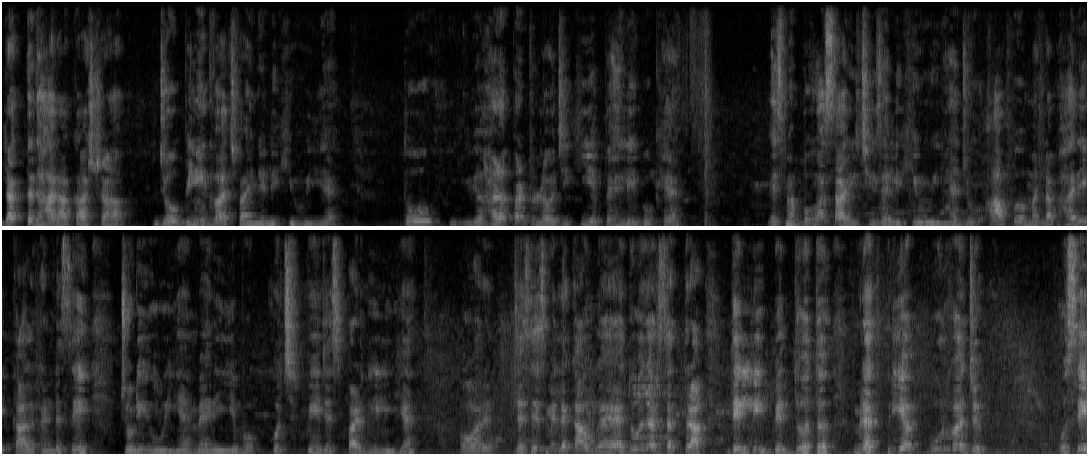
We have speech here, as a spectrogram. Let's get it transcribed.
रक्तधारा का श्राप, जो विनीत वाजपेयी ने लिखी हुई है। तो हड़प्पा ट्रोलॉजी की ये पहली बुक है। इसमें बहुत सारी चीज़ें लिखी हुई हैं जो आप मतलब हर एक कालखंड से जुड़ी हुई हैं। मैंने ये बुक कुछ पेजेस पढ़ भी ली है। और जैसे इसमें लिखा हुआ है 2017 दिल्ली विद्युत मृत प्रिय पूर्वज उसे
